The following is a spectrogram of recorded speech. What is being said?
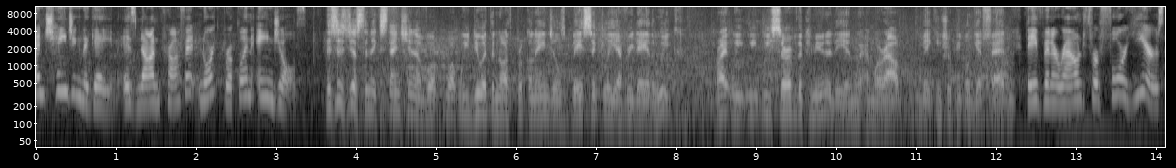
And changing the game is nonprofit North Brooklyn Angels. This is just an extension of what, what we do at the North Brooklyn Angels basically every day of the week right? We, we, we serve the community and we're, and we're out making sure people get fed. They've been around for four years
